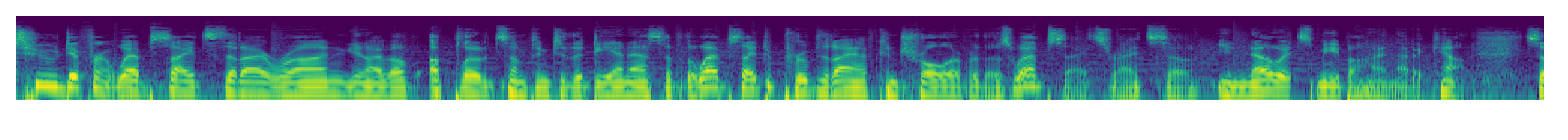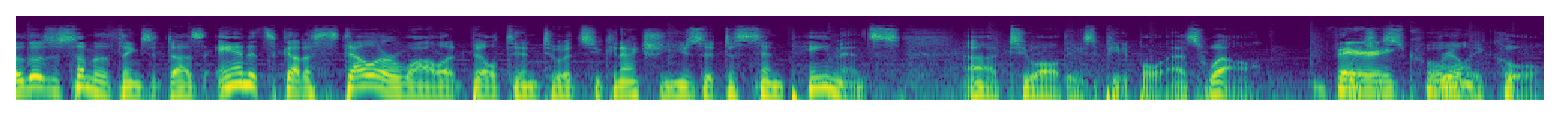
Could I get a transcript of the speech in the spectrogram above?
two different websites that I run. You know, I've uploaded something to the DNS of the website to prove that I have control over those websites, right? So you know it's me behind that account. So those are some of the things it does, and it's got a Stellar wallet built into it, so you can actually use it to send payments uh, to all these people as well. which Very is cool. Really cool.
